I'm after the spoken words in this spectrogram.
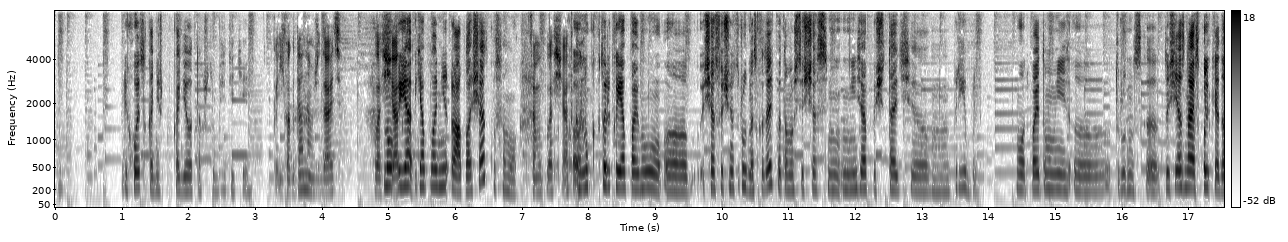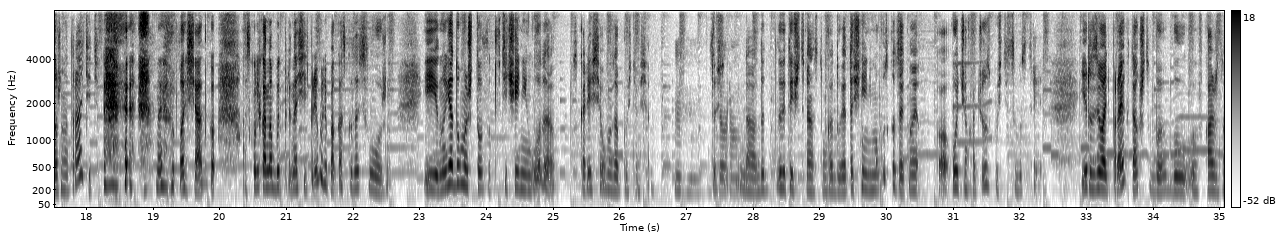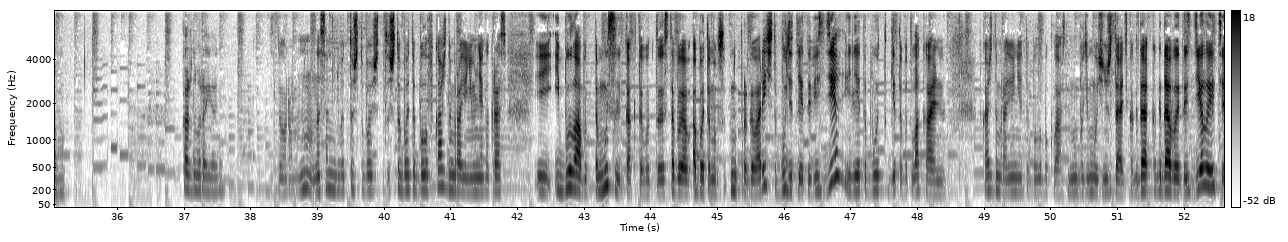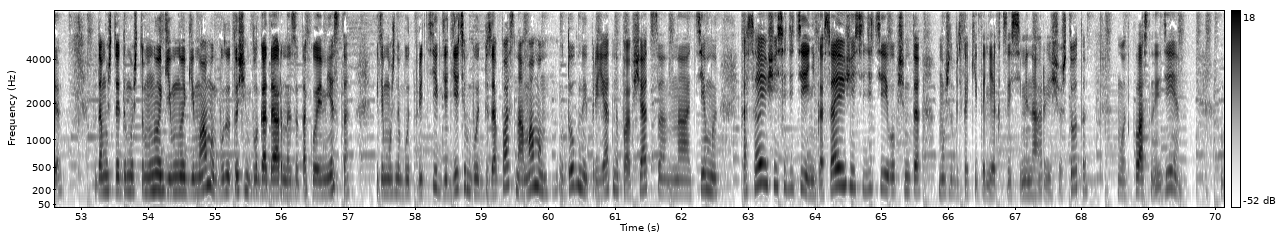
приходится, конечно, пока делать так, чтобы без детей. И когда нам ждать площадку? Ну, я, я планирую... А, площадку саму? Саму площадку. Ну, как только я пойму... Э, сейчас очень трудно сказать, потому что сейчас нельзя посчитать э, прибыль. Вот, поэтому мне э, трудно сказать. То есть я знаю, сколько я должна тратить на эту площадку, а сколько она будет приносить прибыли, пока сказать сложно. И, ну, я думаю, что вот в течение года, скорее всего, мы запустимся. Угу, То здорово. Есть, да, в 2013 году. Я точнее не могу сказать, но я очень хочу запуститься быстрее. И развивать проект так, чтобы был в каждом, в каждом районе здорово. Ну, на самом деле, вот то, чтобы, чтобы это было в каждом районе, у меня как раз и, и была вот эта мысль как-то вот с тобой об этом ну, проговорить, что будет ли это везде или это будет где-то вот локально каждом районе это было бы классно. Мы будем очень ждать, когда, когда вы это сделаете, потому что я думаю, что многие-многие мамы будут очень благодарны за такое место, где можно будет прийти, где детям будет безопасно, а мамам удобно и приятно пообщаться на темы, касающиеся детей, не касающиеся детей. В общем-то, может быть, какие-то лекции, семинары, еще что-то. Вот, классная идея.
